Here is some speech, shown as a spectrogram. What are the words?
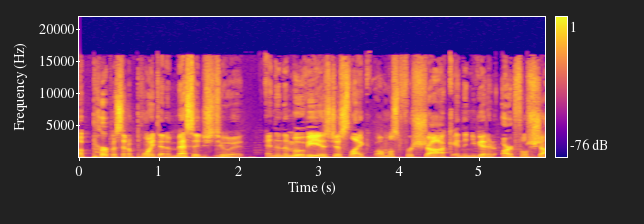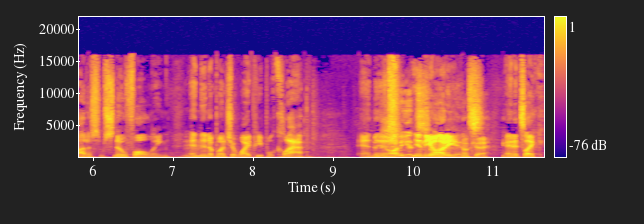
a purpose and a point and a message to mm-hmm. it. And then the movie is just like almost for shock, and then you get an artful shot of some snow falling, and mm-hmm. then a bunch of white people clap, and In then the audience, in the or- audience, okay. and it's like,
